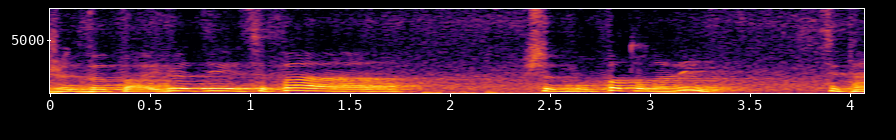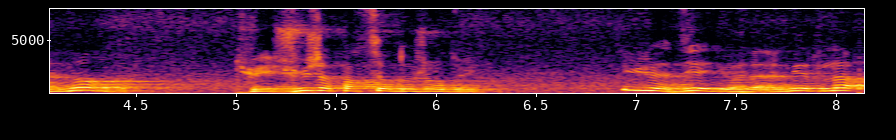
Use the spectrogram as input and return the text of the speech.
je ne veux pas. Il lui a dit, c'est pas, je te demande pas ton avis, c'est un ordre. Tu es juge à partir d'aujourd'hui. Il lui a dit, amir la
